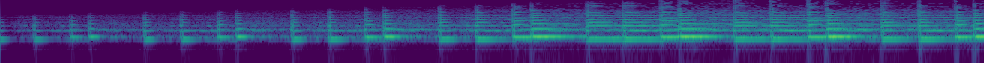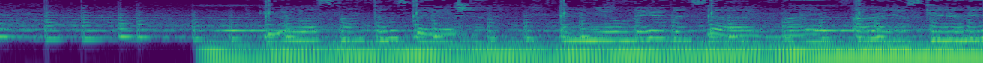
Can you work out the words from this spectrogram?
You are something special, and you live inside mine. I just can't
